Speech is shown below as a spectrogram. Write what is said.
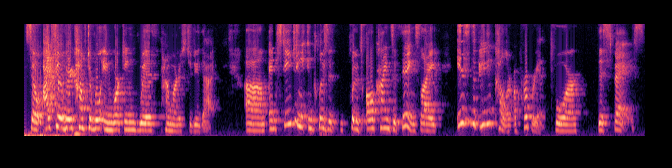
So I feel very comfortable in working with homeowners to do that. Um, and staging includes, includes all kinds of things like, is the paint color appropriate for this space?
